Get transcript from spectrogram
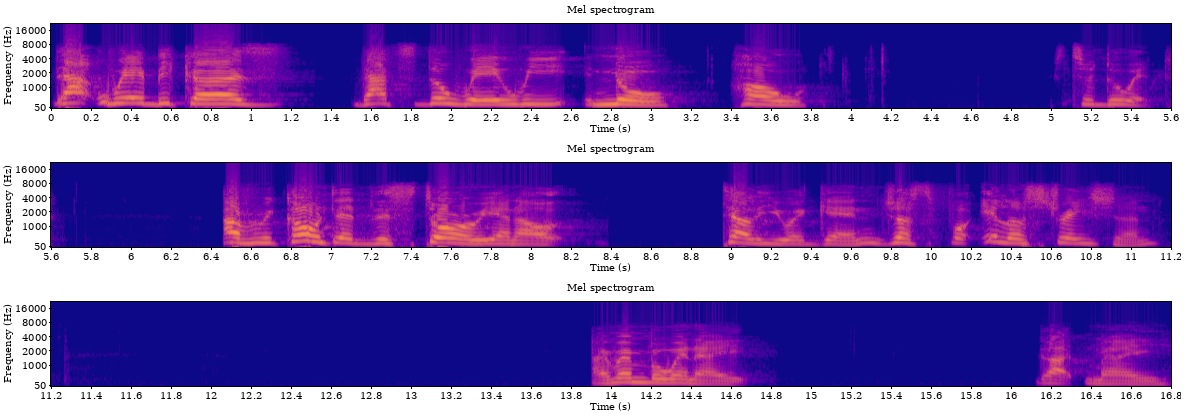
that way because that's the way we know how to do it. I've recounted this story and I'll tell you again just for illustration. I remember when I got my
